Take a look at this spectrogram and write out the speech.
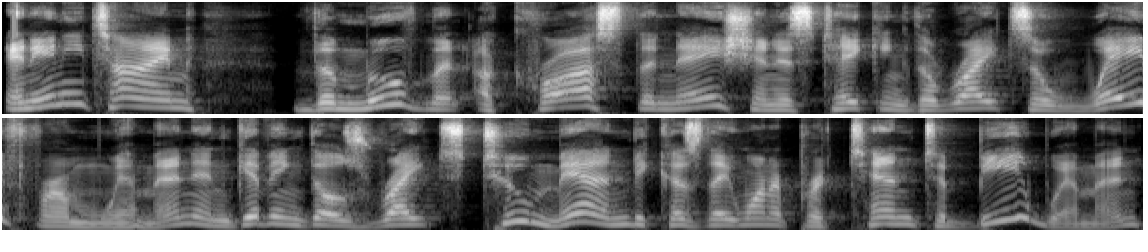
And anytime the movement across the nation is taking the rights away from women and giving those rights to men because they want to pretend to be women,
